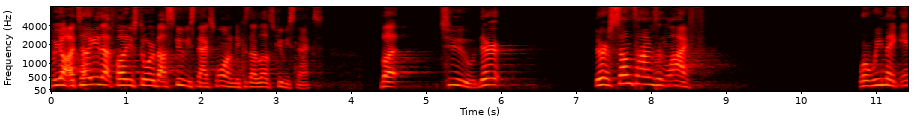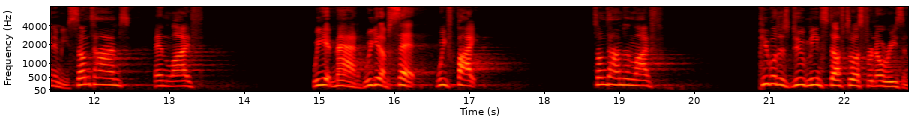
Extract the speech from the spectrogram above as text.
But y'all, I tell you that funny story about Scooby Snacks, one, because I love Scooby Snacks. But two, there, there are some times in life where we make enemies. Sometimes in life, we get mad, we get upset, we fight. Sometimes in life, people just do mean stuff to us for no reason.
